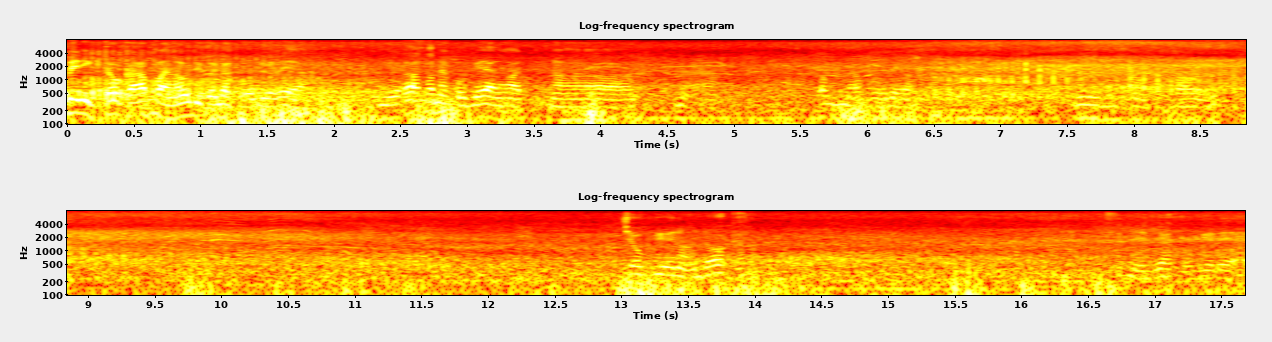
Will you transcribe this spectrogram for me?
mimi nikitoka hapa narudi kwenda kuogelea. Ningetaka sana kuogelea na, na, kama mnavyoelewa Chovu hiyo inaondoka, sisi kuogelea.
